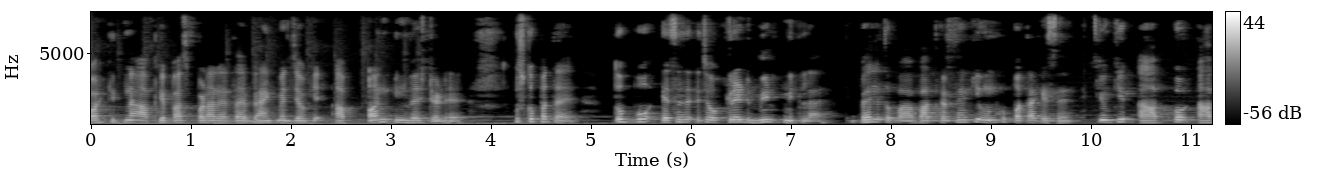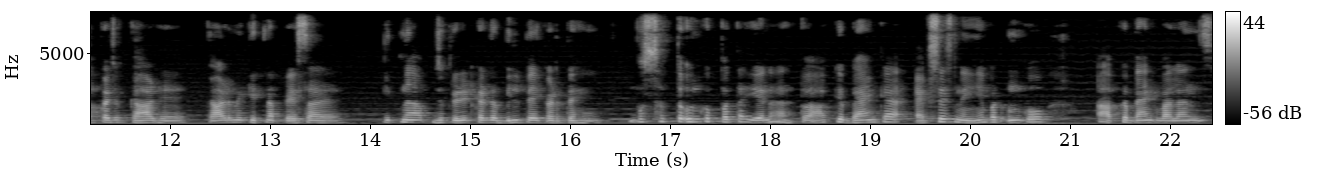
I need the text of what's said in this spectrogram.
और कितना आपके पास पड़ा रहता है बैंक में जो कि आप अनइन्वेस्टेड है। उसको पता है। तो वो ऐसे जो क्रेड मिंट निकला है। पहले तो बात करते हैं कि उनको पता कैसे है? क्योंकि आपको, आपका जो कार्ड है कार्ड में कितना पैसा है, कितना आप जो क्रेडिट कार्ड का बिल पे करते हैं, वो सब तो उनको पता ही है ना। तो आपके बैंक का एक्सेस नहीं है बट उनको आपका बैंक बैलेंस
